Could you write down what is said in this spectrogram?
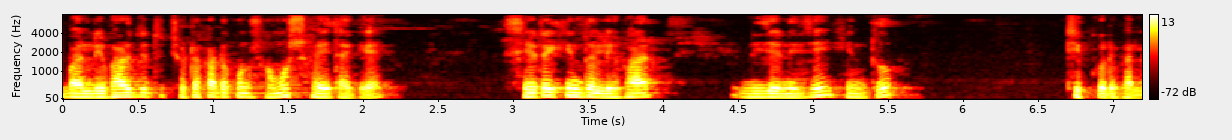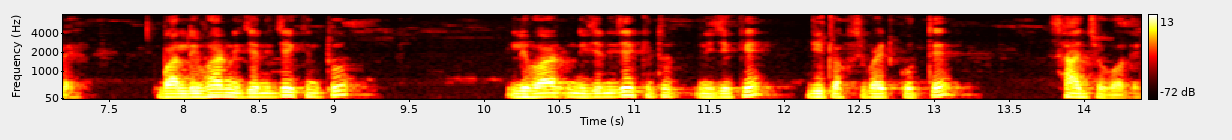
বা লিভার যদি ছোটোখাটো কোনো সমস্যা হয়ে থাকে, সেটা কিন্তু লিভার নিজে নিজেই কিন্তু ঠিক করে ফেলে বা লিভার নিজে নিজেই কিন্তু লিভার নিজে নিজে কিন্তু নিজেকে ডিটক্সিফাইড করতে সাহায্য করে।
